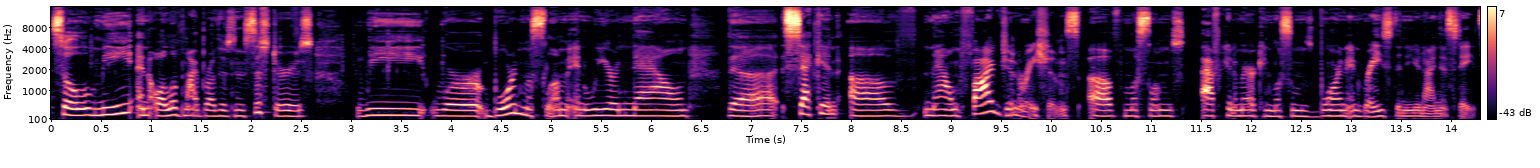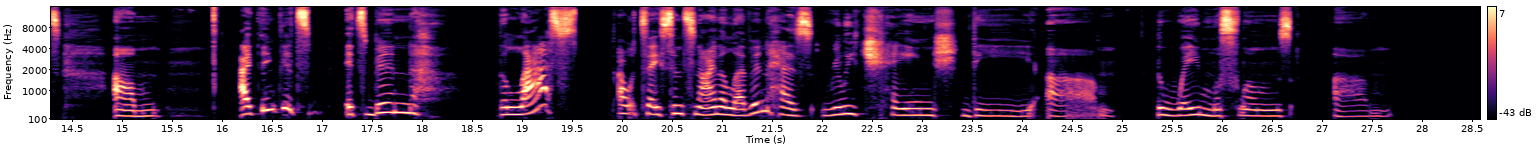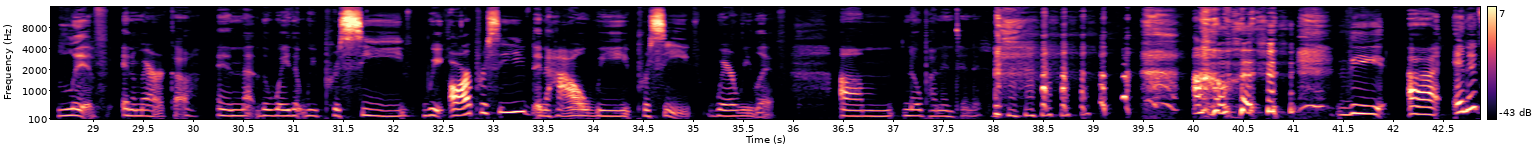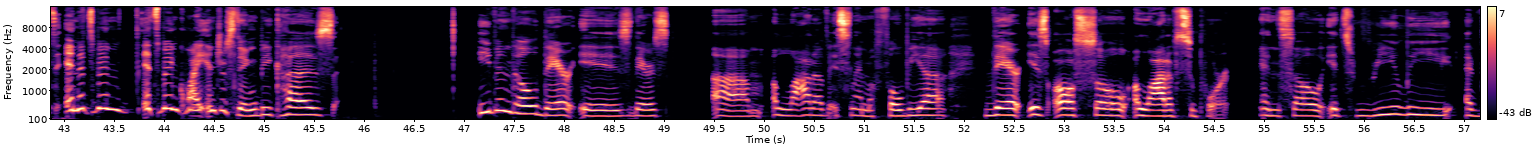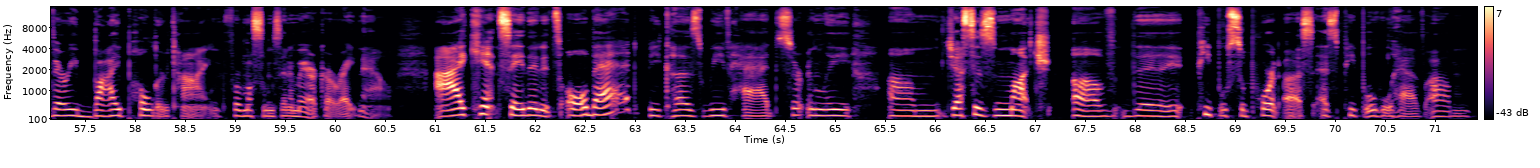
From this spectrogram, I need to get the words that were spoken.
So, me and all of my brothers and sisters, we were born Muslim and we are now the second of now five generations of Muslims, African American Muslims born and raised in the United States. Um, I think it's it's been the last, I would say, since 9/11 has really changed the um, the way Muslims um, live in America and the way that we perceive, we are perceived, and how we perceive where we live. Um, no pun intended. um, the uh, and it's and it's been it's been quite interesting because even though there is there's um, a lot of Islamophobia, there is also a lot of support. And so it's really a very bipolar time for Muslims in America right now. I can't say that it's all bad because we've had certainly um, just as much of the people support us as people who have um,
